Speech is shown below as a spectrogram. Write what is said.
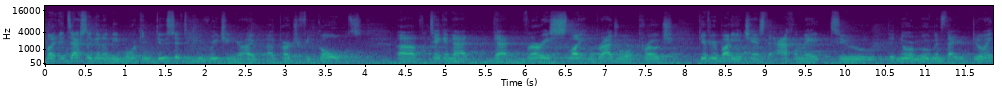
but it's actually going to be more conducive to you reaching your hypertrophy goals of taking that that very slight and gradual approach, give your body a chance to acclimate to the newer movements that you're doing.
